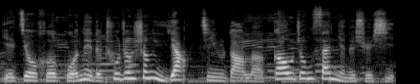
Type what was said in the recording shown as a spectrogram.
也就和国内的初中生一样，进入到了高中三年的学习。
